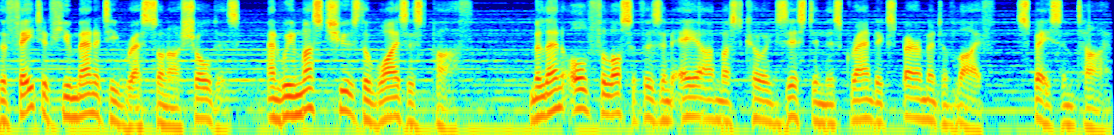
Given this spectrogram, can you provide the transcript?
The fate of humanity rests on our shoulders, and we must choose the wisest path. Millenn old philosophers and AI must coexist in this grand experiment of life, space, and time.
